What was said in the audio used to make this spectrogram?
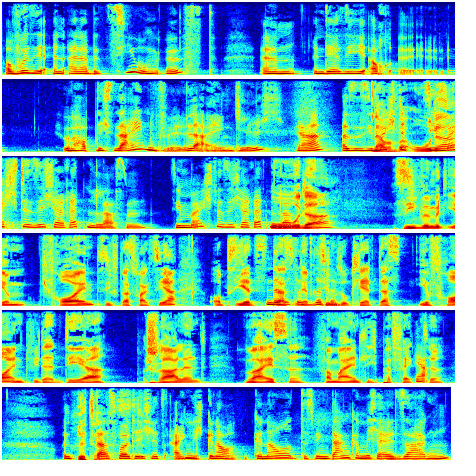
obwohl sie in einer Beziehung ist, ähm, in der sie auch äh, überhaupt nicht sein will eigentlich, ja. Also sie Na, möchte, sie möchte sich ja retten lassen. Sie möchte sich ja retten oder lassen. Oder sie will mit ihrem Freund, sie, das fragt sie ja, ob sie jetzt das, das in der Dritte. Beziehung so klärt, dass ihr Freund wieder der strahlend weiße, vermeintlich perfekte ja. Und Ritter das wollte ich jetzt eigentlich genau, genau deswegen danke Michael sagen.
